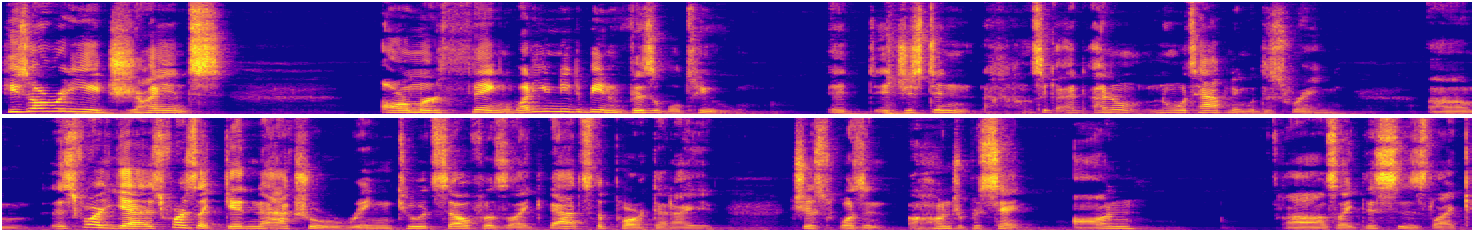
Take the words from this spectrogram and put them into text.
He's already a giant armor thing. Why do you need to be invisible too? It it just didn't. I was like, I, I don't know what's happening with this ring. Um, as far yeah, as far as like getting the actual ring to itself was like that's the part that I just wasn't hundred percent on. Uh, I was like, this is like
